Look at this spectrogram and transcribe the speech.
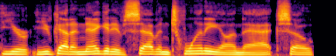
you're you've got a negative seven twenty on that. So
